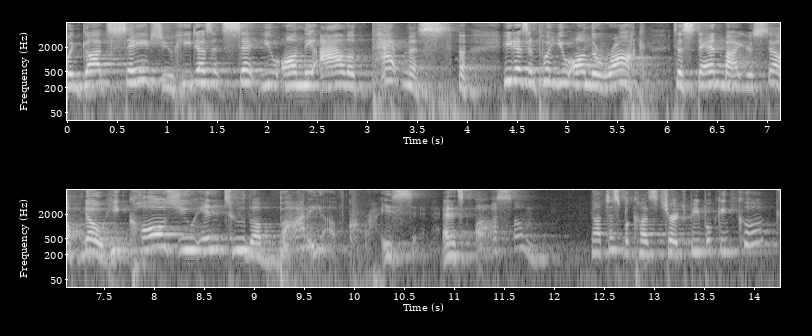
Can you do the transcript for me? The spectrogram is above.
When God saves you, He doesn't set you on the Isle of Patmos. he doesn't put you on the rock to stand by yourself. No, He calls you into the body of Christ. And it's awesome. Not just because church people can cook,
